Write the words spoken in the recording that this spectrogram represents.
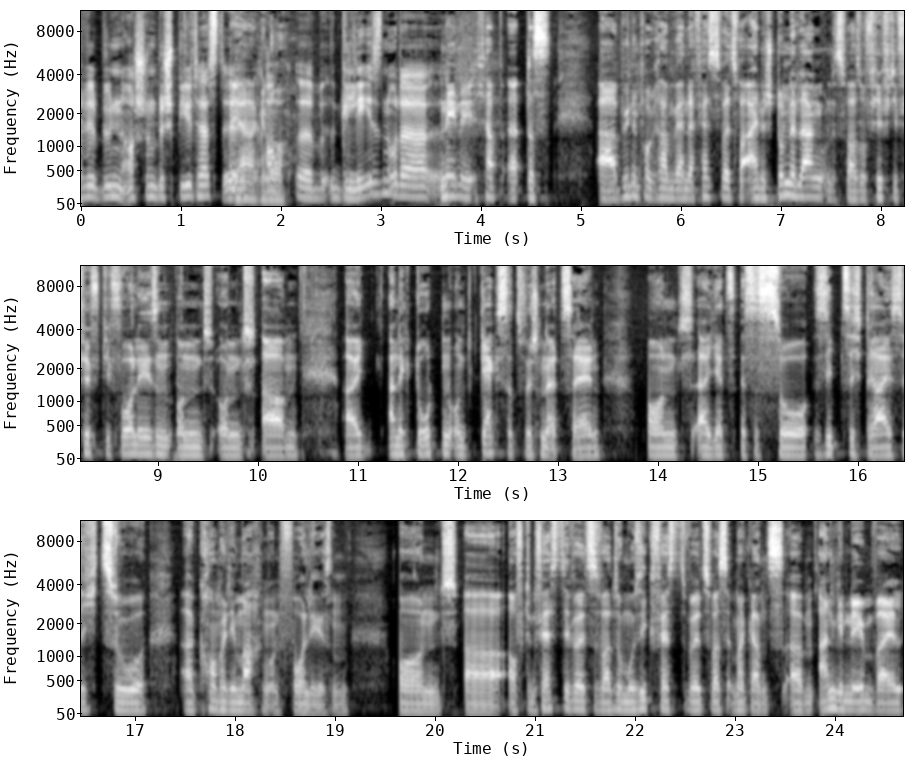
Festivalbühnen auch schon bespielt hast. Äh, ja, genau. Auch äh, gelesen oder? Nee, nee, ich habe äh, das äh, Bühnenprogramm während der Festivals war eine Stunde lang und es war so 50-50 Vorlesen und, und ähm, äh, Anekdoten und Gags dazwischen erzählen. Und äh, jetzt ist es so 70-30 zu äh, Comedy machen und vorlesen. Und äh, auf den Festivals, das waren so Musikfestivals, war es immer ganz ähm, angenehm, weil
